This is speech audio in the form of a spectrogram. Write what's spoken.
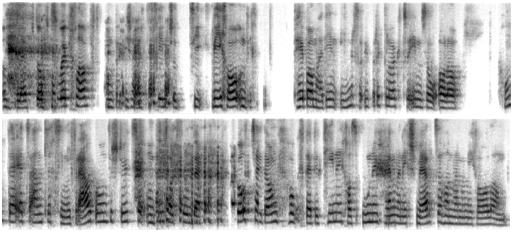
und den Laptop zugeklappt und dann ist eigentlich das Kind schon gleich gekommen und ich, die Hebamme hat ihn immer so übergeschaut zu ihm, so la, kommt der jetzt endlich seine Frau unterstützen und ich habe gefunden, Gott sei Dank hockt er dort hin, ich kann es ungern, wenn ich Schmerzen habe, wenn man mich anlangt.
